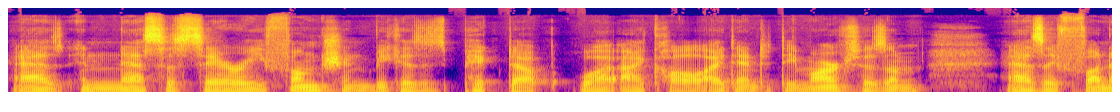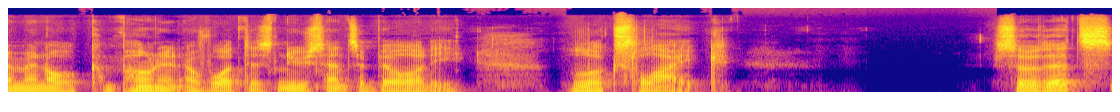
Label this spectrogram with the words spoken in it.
as a necessary function because it's picked up what I call identity Marxism as a fundamental component of what this new sensibility looks like. So that's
